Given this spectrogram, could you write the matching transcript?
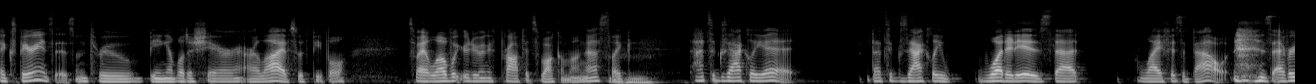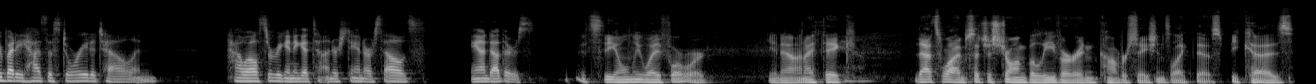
experiences and through being able to share our lives with people. So I love what you're doing with Prophets Walk Among Us. Like, mm-hmm. that's exactly it. That's exactly what it is that life is about. Is everybody has a story to tell, and how else are we going to get to understand ourselves and others? It's the only way forward, you know. And I think that's why I'm such a strong believer in conversations like this because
